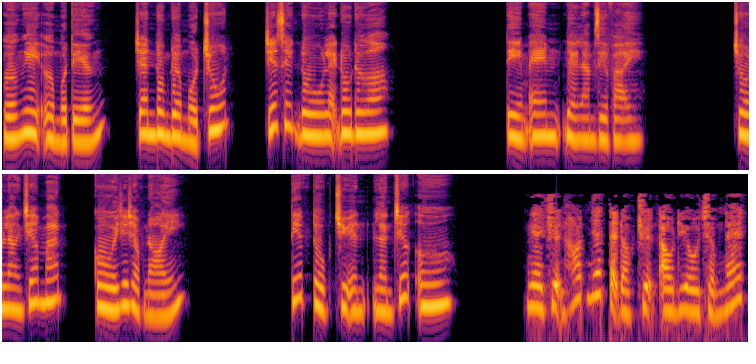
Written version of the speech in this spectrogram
Hứa nghị ừ một tiếng, chân đung đưa một chút, chiếc xích đu lại đu đưa. Tìm em để làm gì vậy? Chu Lăng trước mắt, cô ấy chưa chọc nói, Tiếp tục chuyện lần trước ư? Nghe chuyện hot nhất tại đọc truyện audio.net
